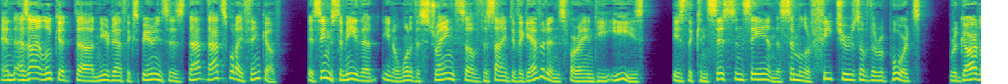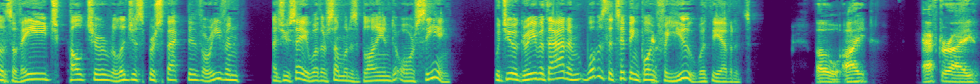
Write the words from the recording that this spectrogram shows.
And as I look at uh, near death experiences, that, that's what I think of. It seems to me that, you know, one of the strengths of the scientific evidence for NDEs is the consistency and the similar features of the reports, regardless of age, culture, religious perspective, or even, as you say, whether someone is blind or seeing. Would you agree with that? And what was the tipping point for you with the evidence? Oh, I, after I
